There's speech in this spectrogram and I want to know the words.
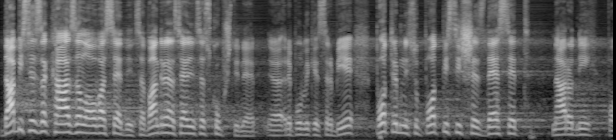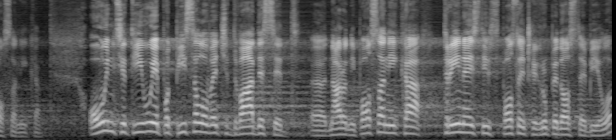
Da bi se zakazala ova sednica, vanredna sednica Skupštine e, Republike Srbije, potrebni su potpisi 60 narodnih poslanika. Ovu inicijativu je potpisalo već 20 e, narodnih poslanika, 13 iz poslaničke grupe Dosta je bilo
